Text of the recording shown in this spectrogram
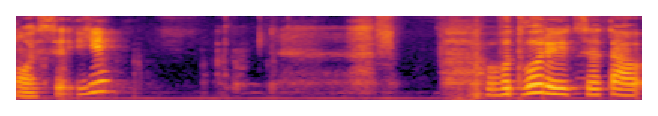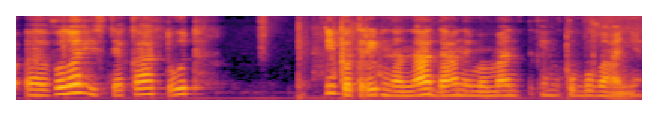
Ось. І утворюється та е, вологість, яка тут і потрібна на даний момент інкубування.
